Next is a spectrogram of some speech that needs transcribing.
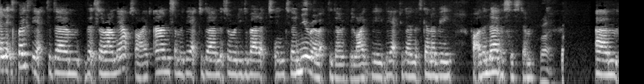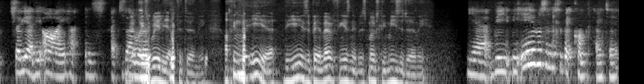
and it's both the ectoderm that's around the outside and some of the ectoderm that's already developed into neuroectoderm, if you like, the, the ectoderm that's going to be part of the nervous system. Right. Um, so yeah, the eye ha- is So the eye is ectoderm. really ectodermy. I think the ear, the ear is a bit of everything, isn't it? But it's mostly mesodermy. Yeah, the, the ear is a little bit complicated.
